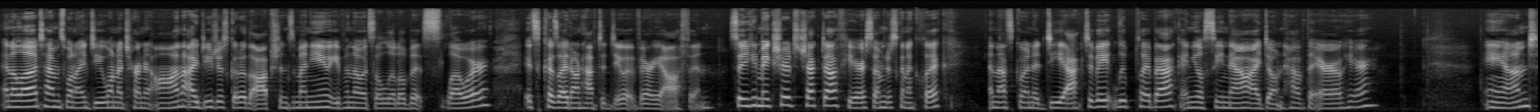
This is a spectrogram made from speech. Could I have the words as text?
And a lot of times when I do want to turn it on, I do just go to the options menu, even though it's a little bit slower. It's because I don't have to do it very often. So you can make sure it's checked off here. So I'm just going to click and that's going to deactivate loop playback. And you'll see now I don't have the arrow here. And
